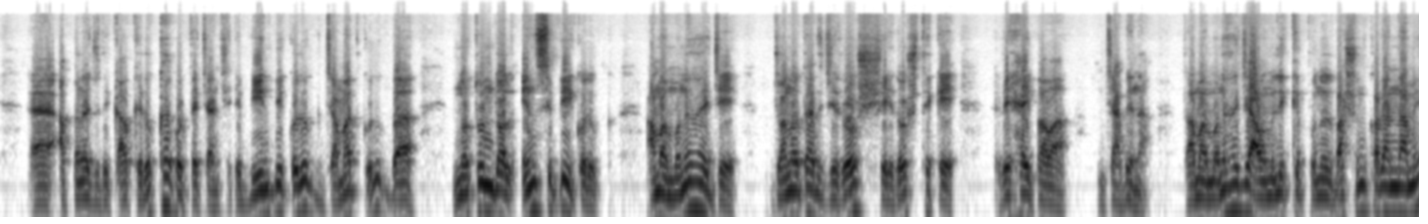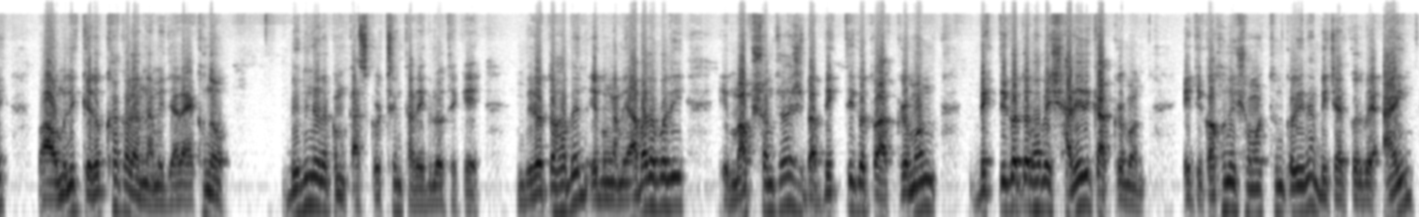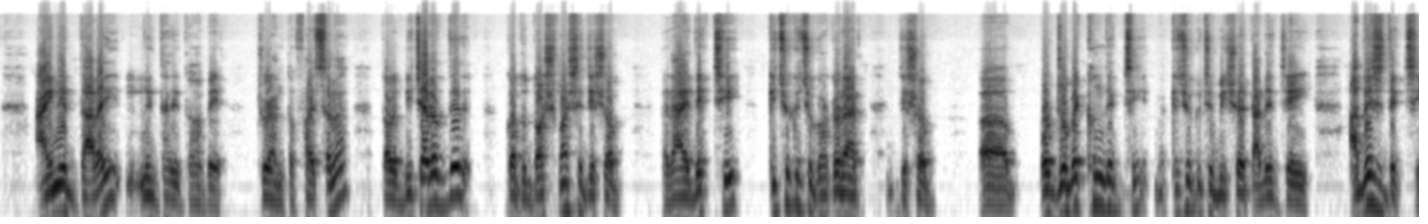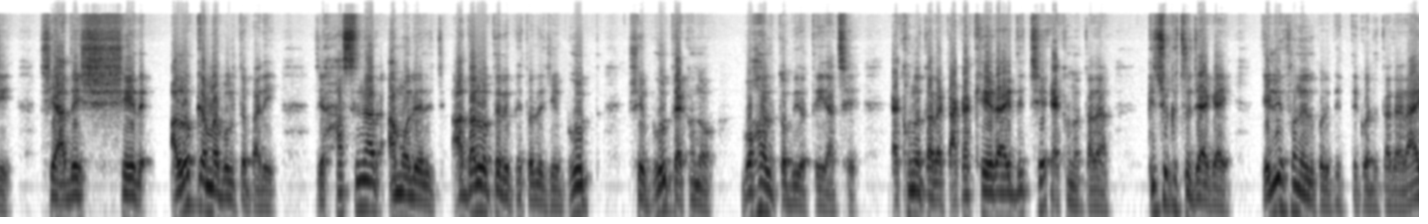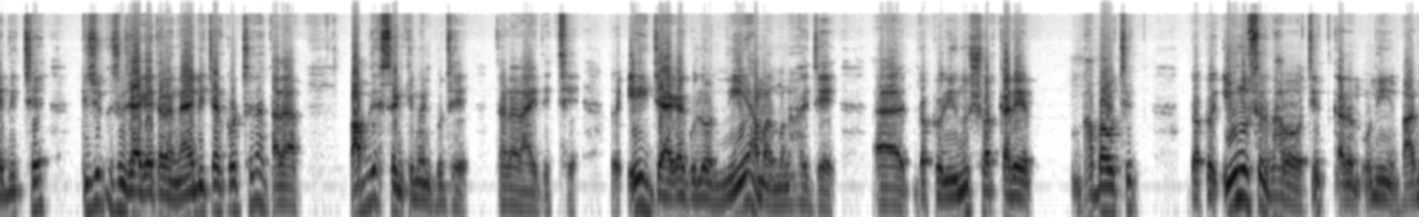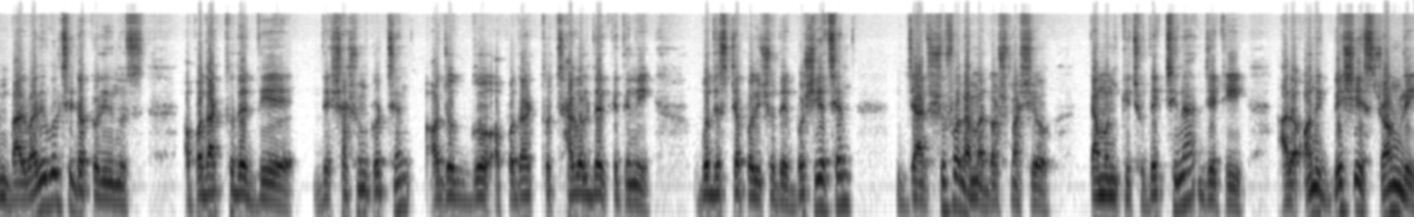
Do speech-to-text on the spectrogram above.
আপনারা যদি কাউকে রক্ষা করতে চান, সেটি বিএনপি করুক, জামাত করুক বা নতুন দল এনসিপি করুক, আমার মনে হয় যে জনতার যে রোষ, সেই রোষ থেকে রেহাই পাওয়া যাবে না। তো আমার মনে হয় যে আওয়ামী লীগকে পুনর্বাসন করার নামে বা আওয়ামী লীগকে রক্ষা করার নামে যারা এখনও বিভিন্ন রকম কাজ করছেন, তারা এগুলো থেকে বিরত হবেন। এবং আমি আবারও বলি, এই মব সন্ত্রাস বা ব্যক্তিগত আক্রমণ, ব্যক্তিগতভাবে শারীরিক আক্রমণ, এটি কখনোই সমর্থন করি না। বিচার করবে আইন। আইনের দ্বারাই নির্ধারিত হবে চূড়ান্ত ফয়সলা। তবে বিচারকদের গত দশ মাসে যেসব রায় দেখছি, কিছু কিছু ঘটনার যেসব পর্যবেক্ষণ দেখছি কিছু কিছু বিষয়ে তাদের যেই আদেশ দেখছি, সে আদেশের আলোকে আমরা বলতে পারি যে হাসিনার আমলের আদালতের ভেতরে যে ভূত, সে ভূত এখনও বহাল তবিয়তেই আছে। এখনও তারা টাকা খেয়ে রায় দিচ্ছে, এখনও তারা কিছু কিছু জায়গায় টেলিফোনের উপর ভিত্তি করে তারা রায় দিচ্ছে। কিছু কিছু জায়গায় তারা ন্যায় বিচার করছে না, তারা পাবলিক সেন্টিমেন্ট বুঝে তারা রায় দিচ্ছে। তো এই জায়গাগুলো নিয়ে আমার মনে হয় যে ডক্টর ইউনুস সরকারের ভাবা উচিত, ডক্টর ইউনুসের ভাবা উচিত, কারণ উনি বারবারই বলছি ডক্টর ইউনুস অপদার্থদের দিয়ে দেশ শাসন করছেন, অযোগ্য অপদার্থ ছাগলদেরকে তিনি উপদেষ্টা পরিষদে বসিয়েছেন, যার সুফল আমরা দশ মাসেও তেমন কিছু দেখছি না, যেটি আরও অনেক বেশি স্ট্রংলি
